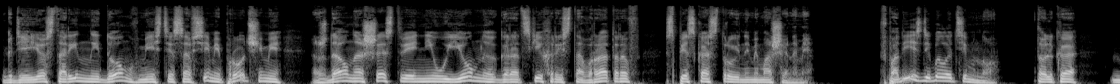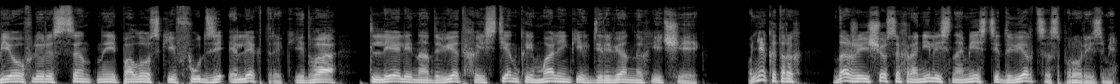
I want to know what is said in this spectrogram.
где ее старинный дом вместе со всеми прочими ждал нашествия неуемных городских реставраторов с пескоструйными машинами. В подъезде было темно, только биофлюоресцентные полоски Фудзи Электрик едва тлели над ветхой стенкой маленьких деревянных ячеек. У некоторых даже еще сохранились на месте дверцы с прорезями.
